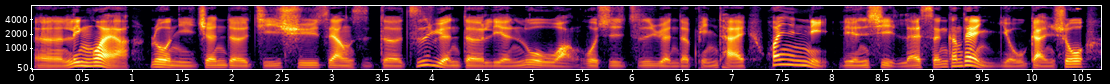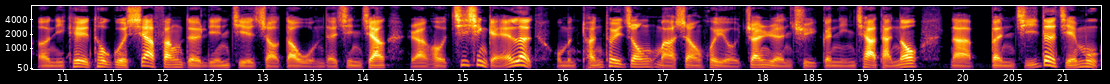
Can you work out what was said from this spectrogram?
呃，另外啊，若你真的急需这样子的资源的联络网或是资源的平台，欢迎你联系 Lesson Content 有感说，呃，你可以透过下方的连接找到我们的信箱，然后寄信给 Allen，我们团队中马上会有专人去跟您洽谈哦。那本集的节目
